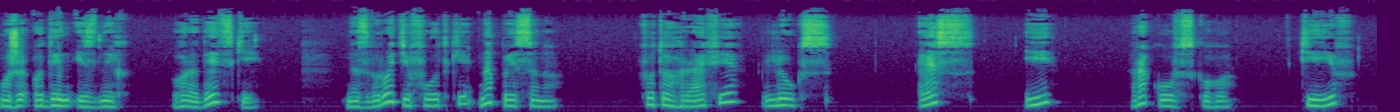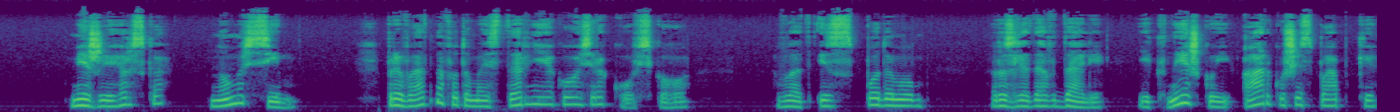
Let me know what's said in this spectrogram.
Може, один із них Городецький? На звороті фотки написано Фотографія люкс С. І. Раковського. Київ, Міжигерська, номер 7 Приватна фотомайстерня якогось Раковського. Влад із подумом розглядав далі і книжку, і аркуші з папки,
